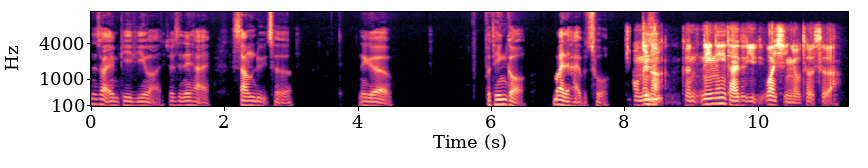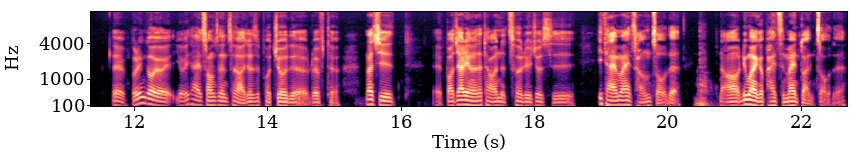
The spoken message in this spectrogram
那算 MPV 嘛，就是那台商旅车，那个 Portico 卖的还不错。哦，那个，可能那那一台的外形有特色啊。对，Portico 有有一台双生车啊，就是 Peugeot 的 Rifter 那其实。呃，保加联合在台湾的策略就是一台卖长轴的，然后另外一个牌子卖短轴的，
